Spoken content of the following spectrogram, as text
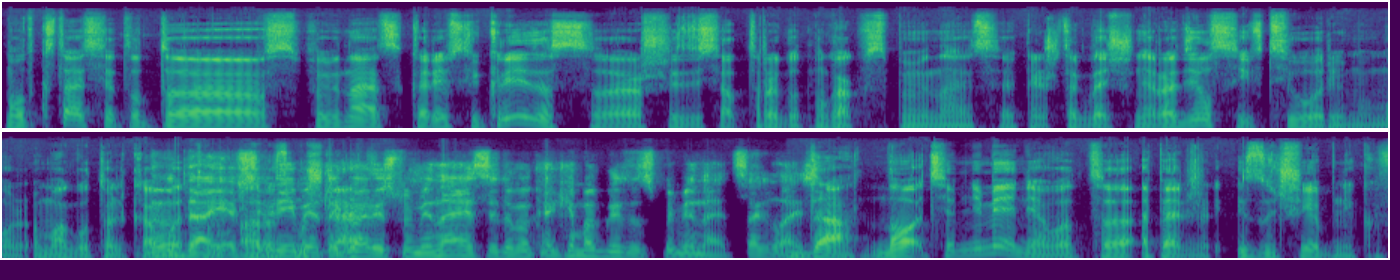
Ну вот, кстати, тут э, вспоминается Карибский кризис, э, 62 год. Ну как вспоминается? Я, конечно, тогда еще не родился, и в теории мы, могу только ну, об этом Ну да, я все время это говорю, вспоминается, и думаю, как я могу это вспоминать? Согласен. Да, но тем не менее, вот э, опять же, из учебников,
